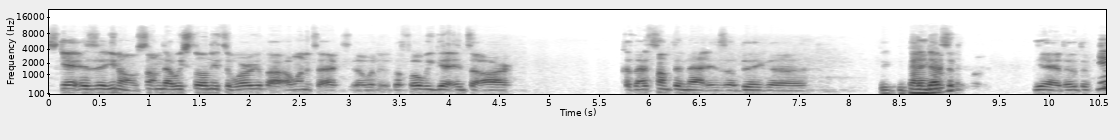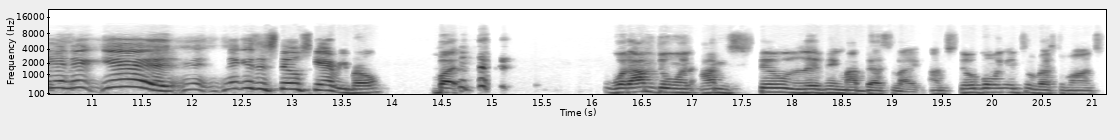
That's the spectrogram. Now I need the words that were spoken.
scared? Is it you know something that we still need to worry about? I wanted to ask uh, before we get into our because that's something that is a big uh the pandemic. Yeah the, the, Yeah, nigg- yeah, n- niggas is still scary, bro. But what I'm doing, I'm still living my best life. I'm still going into restaurants,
